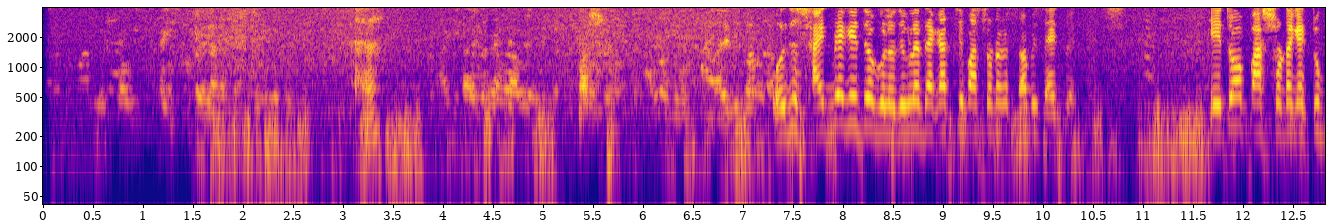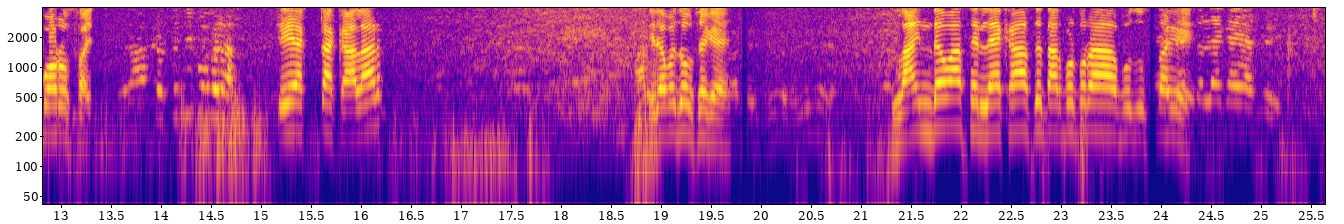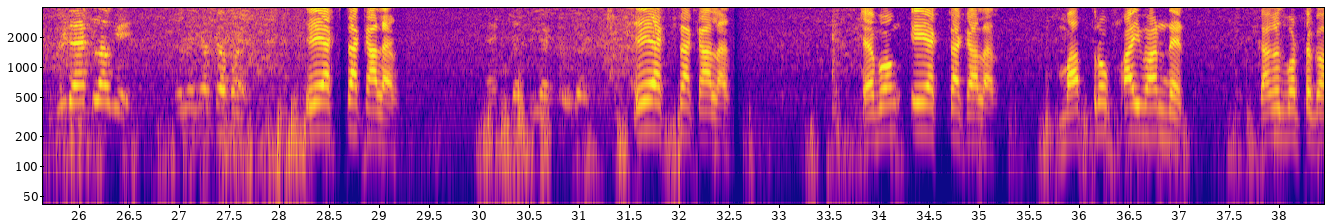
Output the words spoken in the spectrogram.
হ্যাঁ ওই যে সাইড ব্যাগই তো ওগুলো যেগুলো দেখাচ্ছি, পাঁচশো টাকা সবই সাইড ব্যাগ এটাও পাঁচশো টাকা, একটু বড় সাইড এ একটা কালার এটা আবার কে? লাইন দেওয়া আছে, লেখা আছে, তারপর তোরা বুঝুস না গে এ একটা কালার এ একটা কালার এবং এ একটা কালার মাত্র ফাইভ হান্ড্রেড কাগজ পড়তে ক।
